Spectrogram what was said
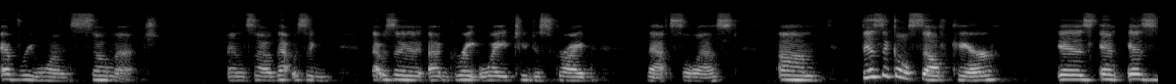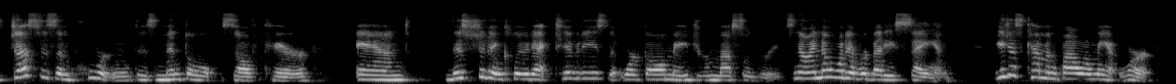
everyone so much. And so that was a that was a, a great way to describe that, Celeste. Um, physical self-care is is just as important as mental self-care. And this should include activities that work all major muscle groups. Now, I know what everybody's saying. You just come and follow me at work.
